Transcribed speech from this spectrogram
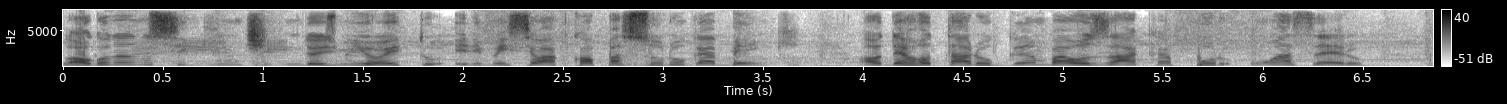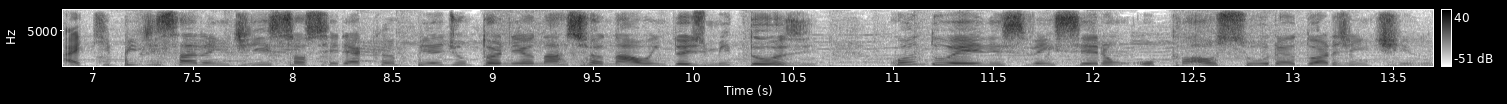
Logo no ano seguinte, em 2008, ele venceu a Copa Suruga Bank, ao derrotar o Gamba Osaka por 1 a 0. A equipe de Sarandi só seria campeã de um torneio nacional em 2012, quando eles venceram o Clausura do argentino.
